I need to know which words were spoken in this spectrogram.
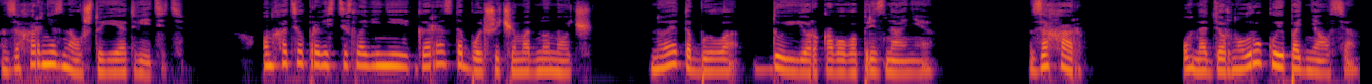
Захар не знал, что ей ответить. Он хотел провести с Лавинией гораздо больше, чем одну ночь. Но это было до ее рокового признания. «Захар!» Он отдернул руку и поднялся.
